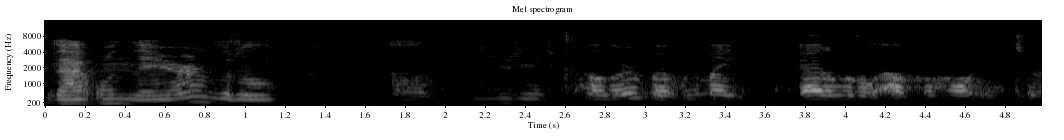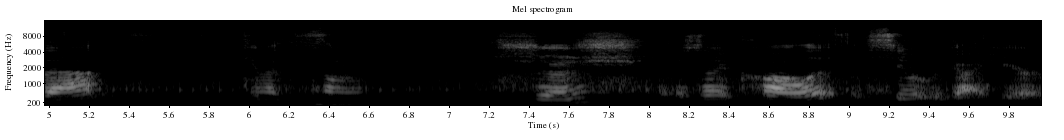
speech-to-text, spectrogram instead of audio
That one there, a little um, muted color, but we might add a little alcohol ink to that. Give it some zhuzh, as I call it. Let's see what we got here.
